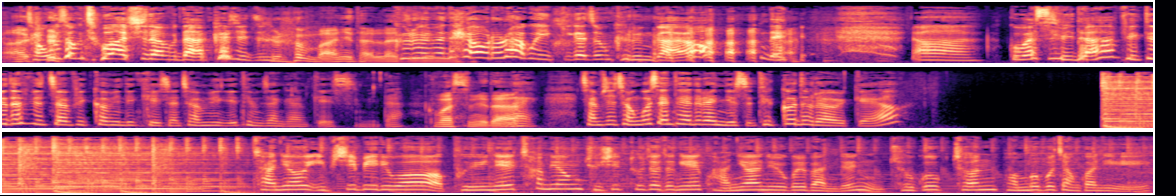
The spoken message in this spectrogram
아, 정우성 좋아하시나 보다 아카시즈님. 그, 럼 많이 달라지네. 그러면 헤어를 하고 있기가 좀 그런가요? 네. 아, 고맙습니다. 빅투더퓨처 빅커뮤니케이션 전민기 팀장과 함께 했습니다. 고맙습니다. 네. 잠시 정보센터 헤드라인 뉴스 듣고 돌아올게요. 자녀 입시 비리와 부인의 차명 주식 투자 등에 관여한 의혹을 받는 조국 전 법무부 장관이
